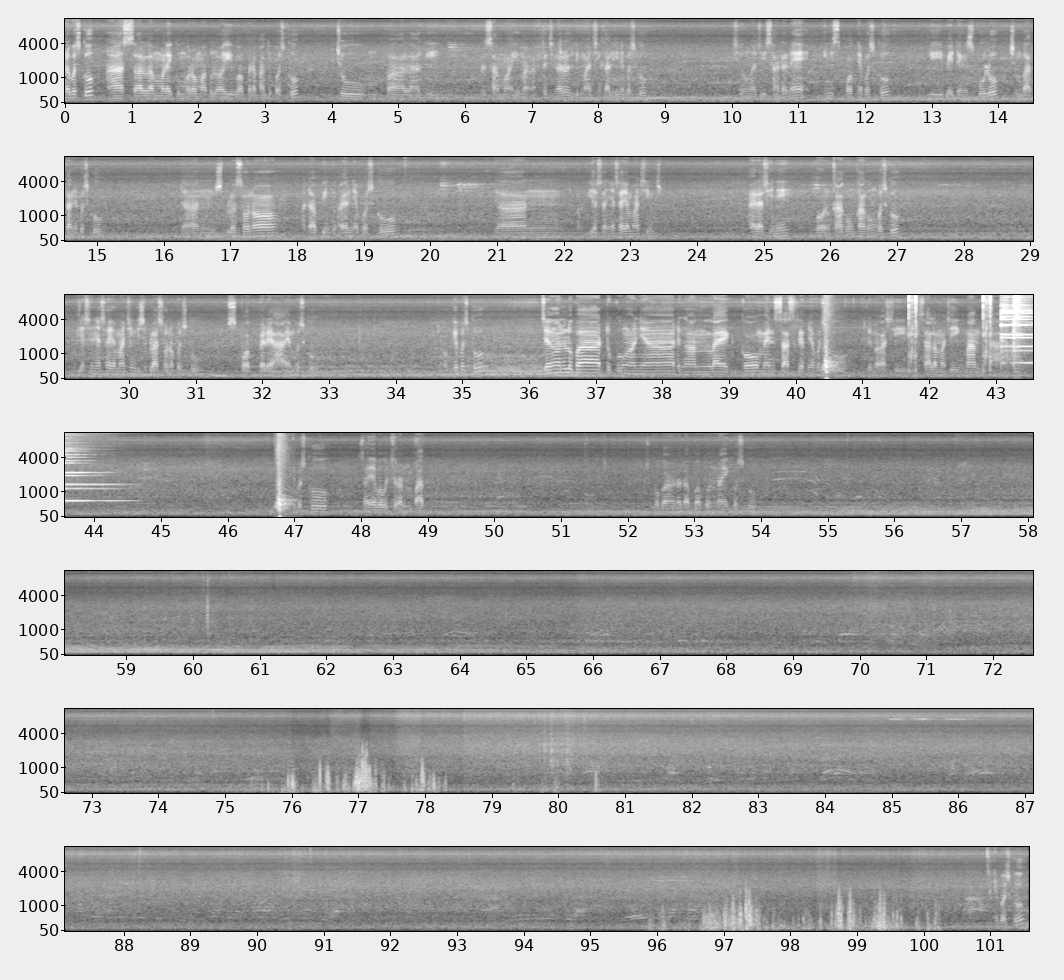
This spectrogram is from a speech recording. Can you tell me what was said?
Halo bosku. Assalamualaikum warahmatullahi wabarakatuh bosku. Jumpa lagi bersama Iman After Channel di mancing kali ini bosku. Sungai Cisadane ini spotnya bosku di bedeng 10 jembatan ya bosku. Dan sebelah sono ada pintu airnya bosku. Dan biasanya saya mancing area sini pohon kangkung-kangkung bosku biasanya saya mancing di sebelah sana bosku. Spot PDAM bosku. Oke bosku. Jangan lupa dukungannya dengan like comment subscribe nya bosku. Terima kasih. Salam mancing mantap. Oke bosku. Saya bawa curan 4 semoga ada babon naik bosku bosku.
